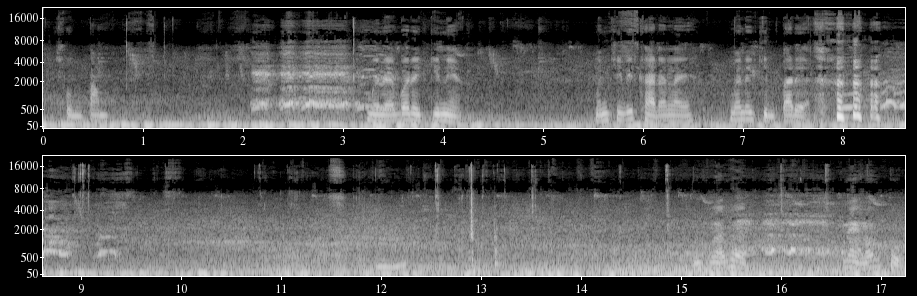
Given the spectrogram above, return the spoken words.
ทุกคนแบสมตำเมื่อไรบ่ได้กินเนี่ย เหมือนชีวิตขาดอะไร ไม่ได้กินปลาเดือดแล้วเถอะแม่ต้องปลูก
